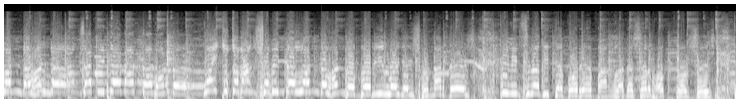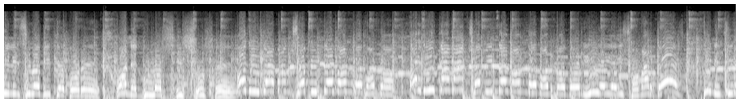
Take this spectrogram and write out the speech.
লন্ড ভণ্ড মাংসপিণ্ড নন্দ ভণ্ড ওই দুটো মাংস পিণ্ড লন্ড ভণ্ড গরি লই সোনার দেশ। তিনি ছিল দিতে পরে বাংলাদেশের ভক্ত শেষ। তিনি ছিল দিতে পরে অনেকগুলো শিশু শেষ। ও দুইটা মাংসপিণ্ড নন্দ ভণ্ড ওই দুইটা নন্দ ভণ্ড গরি এই সোনার দেশ। তিনি চির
